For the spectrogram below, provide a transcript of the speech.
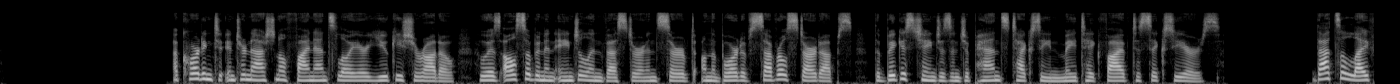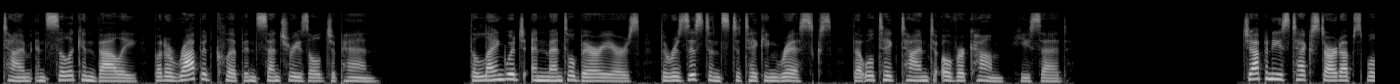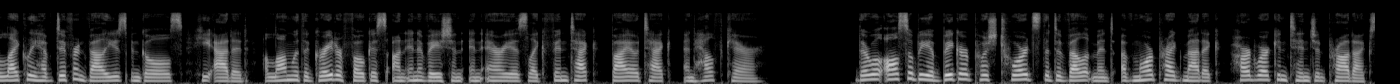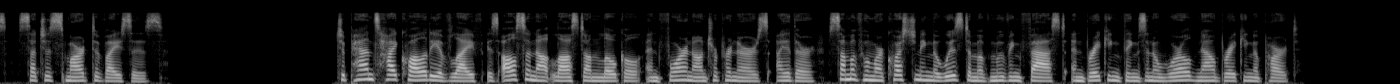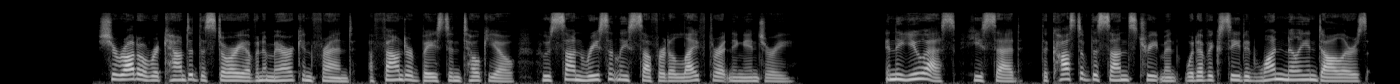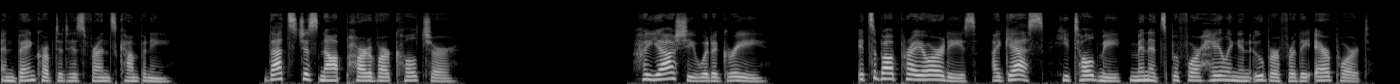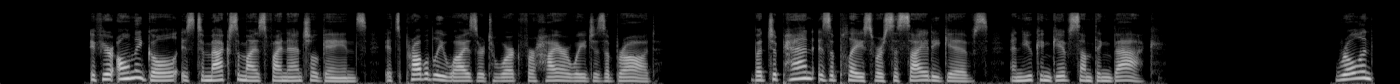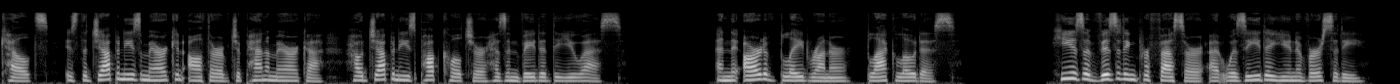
According to international finance lawyer Yuki Shirado, who has also been an angel investor and served on the board of several startups, the biggest changes in Japan's tech scene may take five to six years. That's a lifetime in Silicon Valley, but a rapid clip in centuries old Japan. The language and mental barriers, the resistance to taking risks, that will take time to overcome, he said. Japanese tech startups will likely have different values and goals, he added, along with a greater focus on innovation in areas like fintech, biotech, and healthcare. There will also be a bigger push towards the development of more pragmatic, hardware contingent products, such as smart devices. Japan's high quality of life is also not lost on local and foreign entrepreneurs either, some of whom are questioning the wisdom of moving fast and breaking things in a world now breaking apart. Shirato recounted the story of an American friend, a founder based in Tokyo, whose son recently suffered a life threatening injury. In the US, he said, the cost of the son's treatment would have exceeded $1 million and bankrupted his friend's company. That's just not part of our culture. Hayashi would agree. It's about priorities, I guess, he told me minutes before hailing an Uber for the airport. If your only goal is to maximize financial gains, it's probably wiser to work for higher wages abroad. But Japan is a place where society gives, and you can give something back. Roland Kelts is the Japanese American author of Japan America How Japanese Pop Culture Has Invaded the U.S. and The Art of Blade Runner, Black Lotus. He is a visiting professor at Waseda University.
